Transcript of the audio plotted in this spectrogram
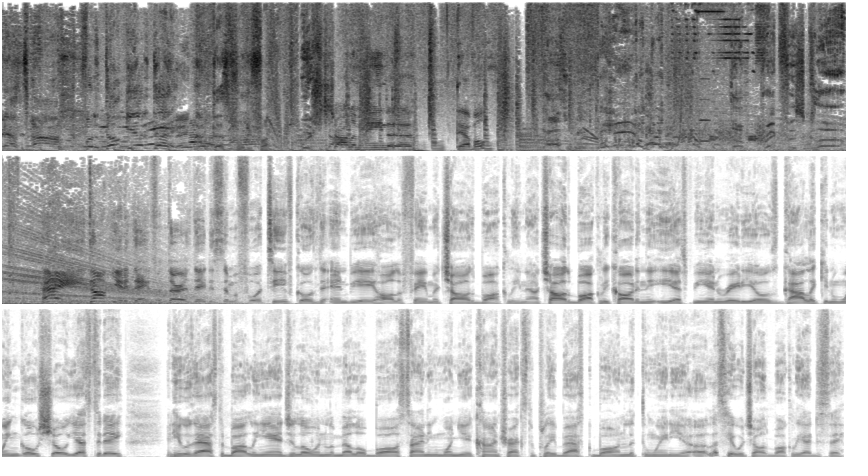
Now time for the donkey of the day. That's pretty funny. Charlemagne the devil? Possibly. The Breakfast Club. Hey, Donkey of the Day for Thursday, December 14th goes to NBA Hall of Famer Charles Barkley. Now, Charles Barkley called in the ESPN Radio's Golic and Wingo show yesterday, and he was asked about LiAngelo and LaMelo Ball signing one year contracts to play basketball in Lithuania. Uh, let's hear what Charles Barkley had to say.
